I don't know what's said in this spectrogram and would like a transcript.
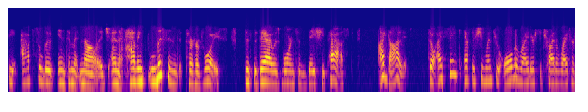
the absolute intimate knowledge. And having listened to her voice since the day I was born to the day she passed, I got it. So I think after she went through all the writers to try to write her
